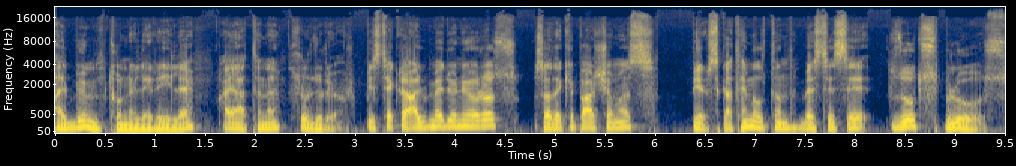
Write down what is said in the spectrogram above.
albüm turneleriyle hayatını sürdürüyor. Biz tekrar albüme dönüyoruz. Sıradaki parçamız bir Scott Hamilton bestesi Zoots Blues.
